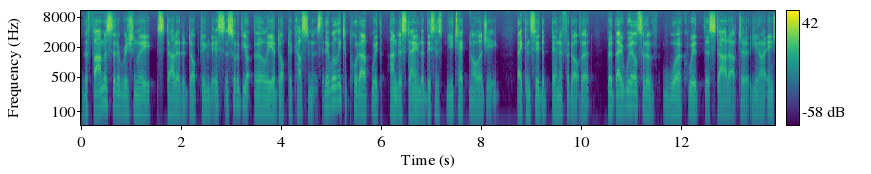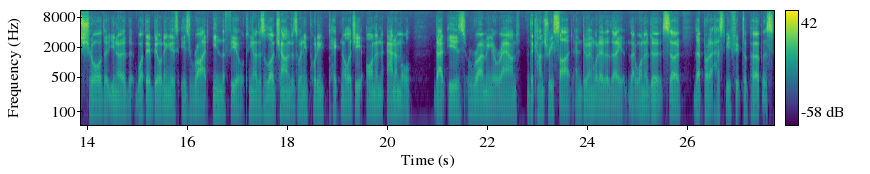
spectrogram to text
the farmers that originally started adopting this are sort of your early adopter customers. They're willing to put up with understanding that this is new technology. They can see the benefit of it, but they will sort of work with the startup to, you know, ensure that, you know, that what they're building is is right in the field. You know, there's a lot of challenges when you're putting technology on an animal that is roaming around the countryside and doing whatever they, they want to do. So that product has to be fit for purpose.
